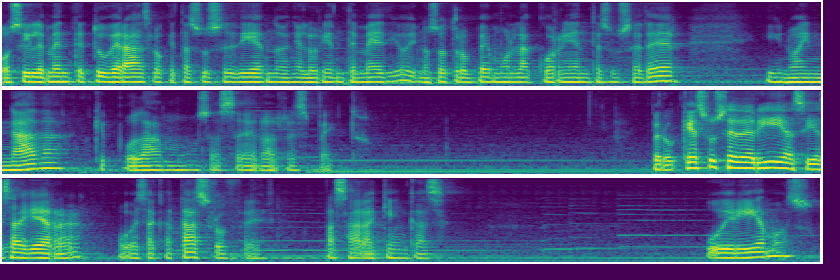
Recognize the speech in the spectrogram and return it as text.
Posiblemente tú verás lo que está sucediendo en el Oriente Medio y nosotros vemos la corriente suceder y no hay nada que podamos hacer al respecto. Pero ¿qué sucedería si esa guerra o esa catástrofe pasara aquí en casa? ¿Huiríamos?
